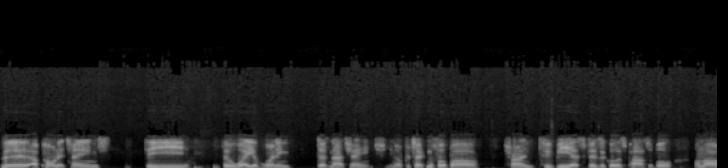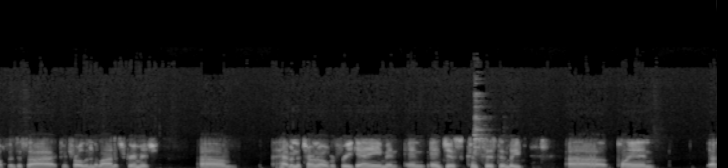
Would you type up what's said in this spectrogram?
the opponent changed. The the way of winning does not change. You know, protecting the football, trying to be as physical as possible on the offensive side, controlling the line of scrimmage. Um, having a turnover free game and and and just consistently uh, playing a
